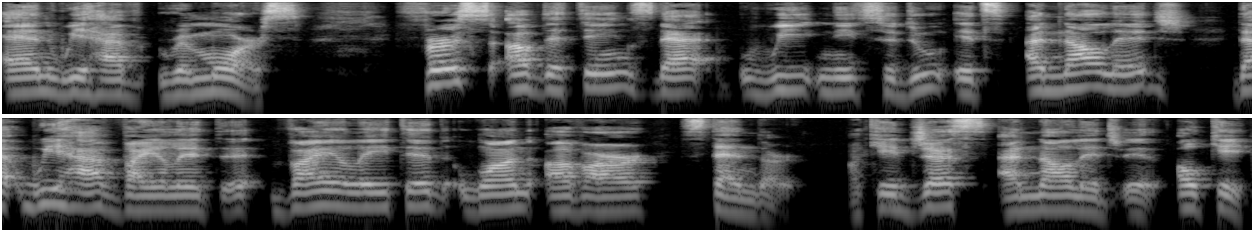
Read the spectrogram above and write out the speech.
and we have remorse first of the things that we need to do it's acknowledge that we have violated violated one of our standard okay just acknowledge it okay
